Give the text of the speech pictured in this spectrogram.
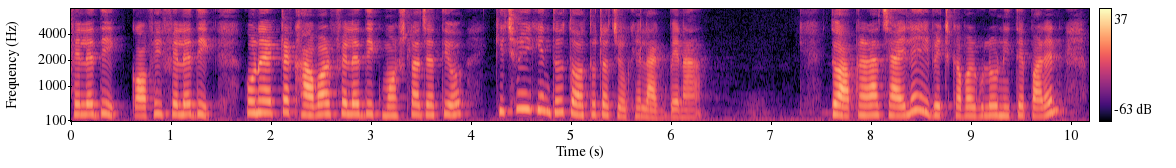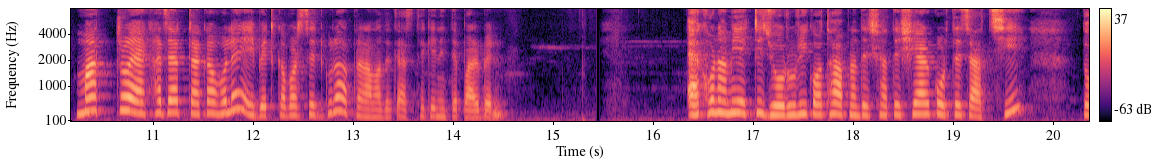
ফেলে দিক কফি ফেলে দিক, কোনো একটা খাবার ফেলে দিক, মশলা জাতীয় কিছুই কিন্তু ততটা চোখে লাগবে না। তো আপনারা চাইলে এই বেড কাভারগুলো নিতে পারেন। মাত্র এক হাজার টাকা হলে এই বেড কাভার সেটগুলো আপনারা আমাদের কাছ থেকে নিতে পারবেন। এখন আমি একটি জরুরি কথা আপনাদের সাথে শেয়ার করতে চাচ্ছি। তো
